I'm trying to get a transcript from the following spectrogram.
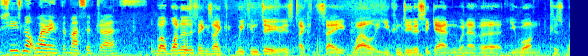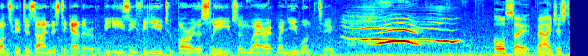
"She's not wearing the massive dress." well, one of the things I c we can do is I can say, well, you can do this again whenever you want, because once we've designed this together, it will be easy for you to borrow the sleeves and wear it when you want to. Also, may I just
